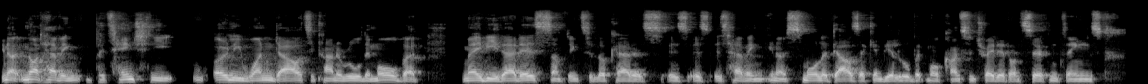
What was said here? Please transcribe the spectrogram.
you know, not having potentially only one DAO to kind of rule them all, but maybe that is something to look at is, is, is, is having, you know, smaller DAOs that can be a little bit more concentrated on certain things.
